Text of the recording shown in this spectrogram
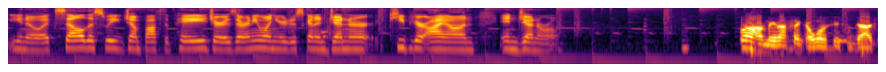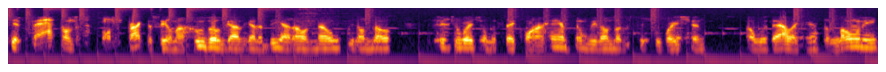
you know, excel this week, jump off the page, or is there anyone you're just going to gener- keep your eye on in general? Well, I mean, I think I want to see some guys get back on on the practice field. Now, who those guys are going to be, I don't know. We don't know situation with Saquan Hampton. We don't know the situation uh, with Alex Anzalone.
